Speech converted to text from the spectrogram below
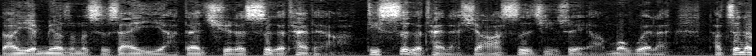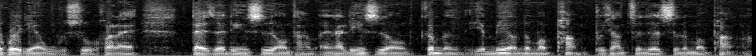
然后也没有什么十三姨啊，但娶了四个太太啊，第四个太太小他四十几岁啊，莫桂兰，他真的会点武术，后来带着林世荣他们，你看林世荣根本也没有那么胖，不像郑则仕那么胖啊。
